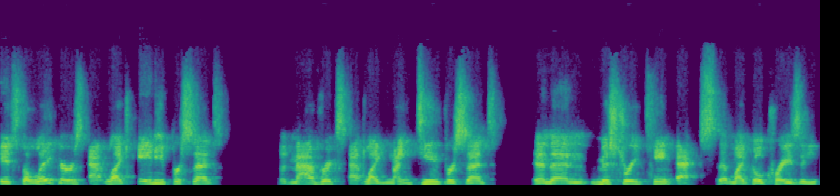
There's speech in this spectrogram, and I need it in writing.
it's the Lakers at like 80%, the Mavericks at like 19%, and then mystery team X that might go crazy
